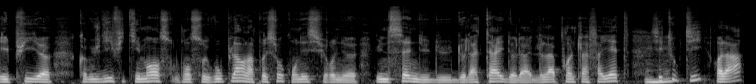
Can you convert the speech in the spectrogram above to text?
et puis euh, comme je dis effectivement dans ce groupe-là, on a l'impression qu'on est sur une, une scène du, du- de la taille de la, de la pointe Lafayette. C'est Mhm. tout petit, voilà.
